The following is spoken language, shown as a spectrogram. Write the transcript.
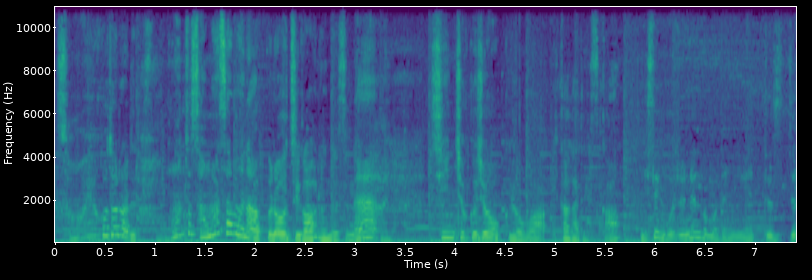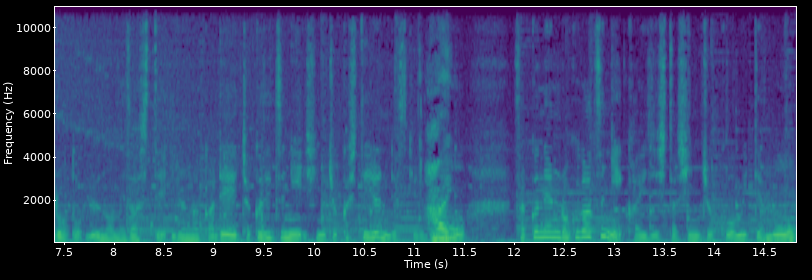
そういうことなんです。本当さまざまなアプローチがあるんですね、はい。進捗状況はいかがですか？2050年度までにネットゼロというのを目指している中で着実に進捗しているんですけれども、はい、昨年6月に開示した進捗を見ても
